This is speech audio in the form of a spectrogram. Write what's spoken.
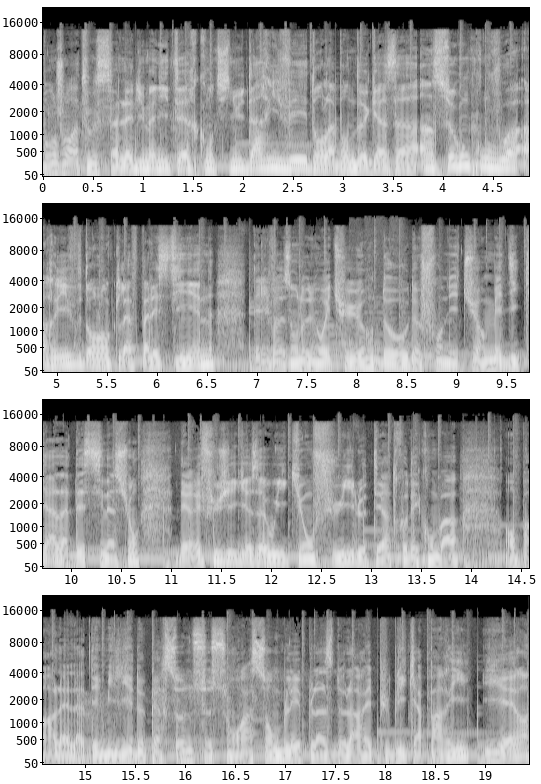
Bonjour à tous, l'aide humanitaire continue d'arriver dans la bande de Gaza. Un second convoi arrive dans l'enclave palestinienne. Des livraisons de nourriture, d'eau, de fournitures médicales à destination des réfugiés gazaouis qui ont fui le théâtre des combats. En parallèle, des milliers de personnes se sont rassemblées place de la République à Paris hier.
